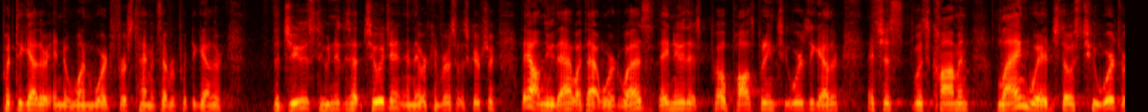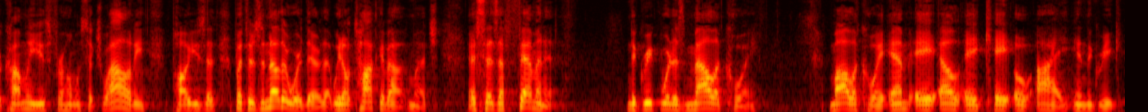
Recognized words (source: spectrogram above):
put together into one word. First time it's ever put together. The Jews who knew the Septuagint and they were conversant with Scripture, they all knew that, what that word was. They knew that, oh, Paul's putting two words together. It just was common language. Those two words were commonly used for homosexuality. Paul used that. But there's another word there that we don't talk about much. It says effeminate. And the Greek word is malakoi. Malakoi, M A L A K O I in the Greek.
